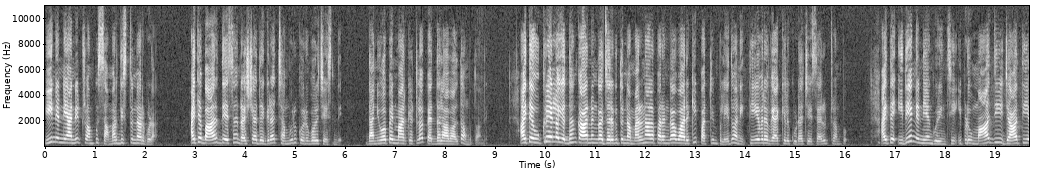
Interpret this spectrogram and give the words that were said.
ఈ నిర్ణయాన్ని ట్రంప్ సమర్థిస్తున్నారు కూడా. అయితే భారతదేశం రష్యా దగ్గర చమురు కొనుగోలు చేసింది. దాన్ని ఓపెన్ మార్కెట్లో పెద్ద లాభాలతో అమ్ముతోంది. అయితే ఉక్రెయిన్లో యుద్ధం కారణంగా జరుగుతున్న మరణాల పరంగా వారికి పట్టింపు లేదు అని తీవ్ర వ్యాఖ్యలు కూడా చేశారు ట్రంప్. అయితే ఇదే నిర్ణయం గురించి ఇప్పుడు మాజీ జాతీయ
